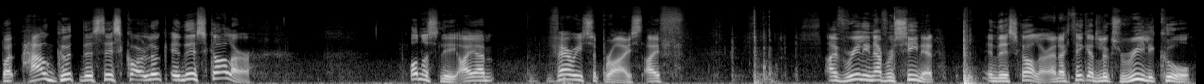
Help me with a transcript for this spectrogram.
But how good does this car look in this color? honestly, I am very surprised. I've I've really never seen it in this color and I think it looks really cool.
